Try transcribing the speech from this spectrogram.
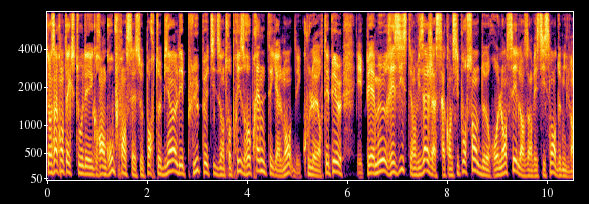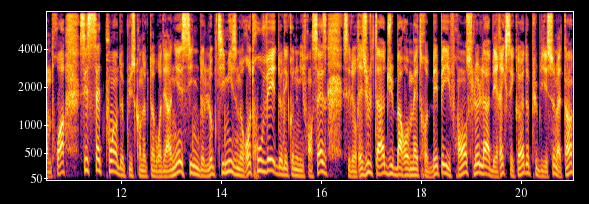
Dans un contexte où les grands groupes français se portent bien, les plus petites entreprises reprennent également des couleurs. TPE et PME résistent et envisagent à 56% de relancer leurs investissements en 2023. C'est 7 points de plus qu'en octobre dernier, signe de l'optimisme retrouvé de l'économie française. C'est le résultat du baromètre BPI France, le Lab et Rexecode publié ce matin.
